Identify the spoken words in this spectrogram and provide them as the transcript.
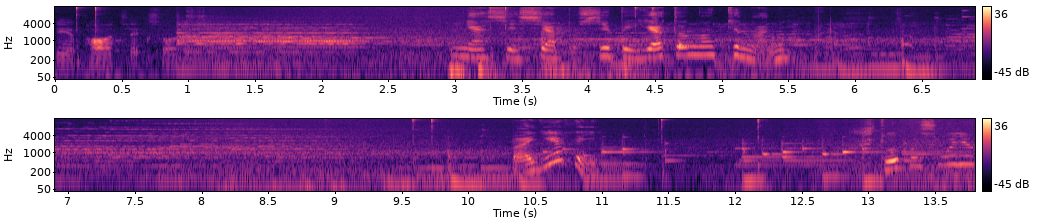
be a politics or Не сися по себе, я-то на кинане. Поехали. Что происходит?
